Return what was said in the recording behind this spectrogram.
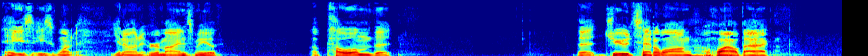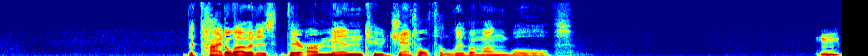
He's he's one, you know, and it reminds me of a poem that that Jude sent along a while back. The title of it is "There Are Men Too Gentle to Live Among Wolves." Mm.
